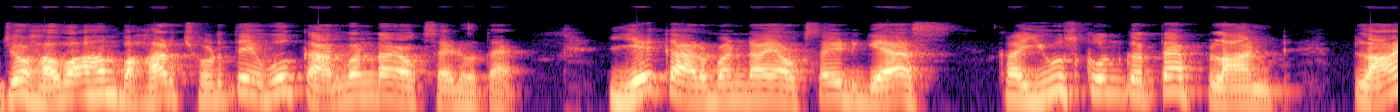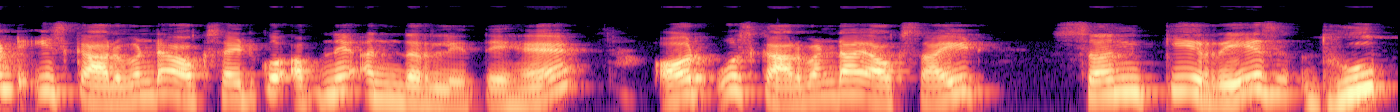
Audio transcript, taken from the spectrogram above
जो हवा हम बाहर छोड़ते हैं, वो कार्बन डाइऑक्साइड होता है। ये कार्बन डाइऑक्साइड गैस का यूज़ कौन करता है? प्लांट प्लांट इस कार्बन डाइऑक्साइड को अपने अंदर लेते हैं और उस कार्बन डाइऑक्साइड सन की रेज धूप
